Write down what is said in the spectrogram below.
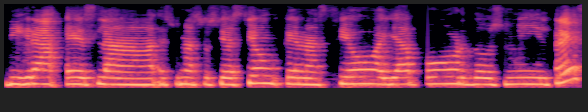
DIGRA es, la, es una asociación que nació allá por 2003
